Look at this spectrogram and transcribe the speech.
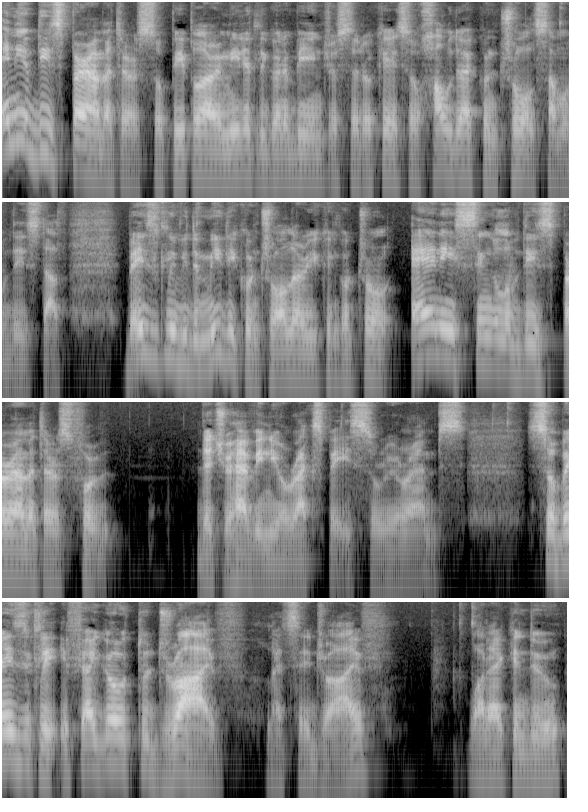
any of these parameters, so people are immediately going to be interested, okay, so how do I control some of these stuff? Basically, with the MIDI controller, you can control any single of these parameters for that you have in your rack space or your amps. So basically, if I go to drive, let's say drive, what I can do,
